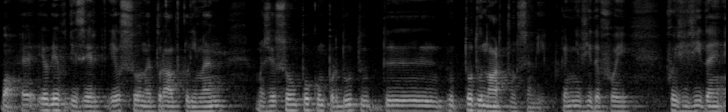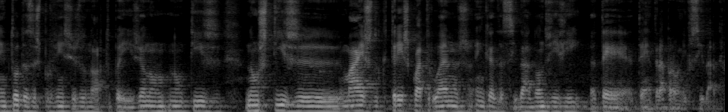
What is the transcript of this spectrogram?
Bom, eh, eu devo dizer que eu sou natural de Climane, mas eu sou um pouco um produto de, de todo o norte de Moçambique, porque a minha vida foi foi vivida em, em, todas as províncias do norte do país. Eu não, não tive, não estive mais do que 3, 4 anos em cada cidade onde vivi até, até entrar para a universidade.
